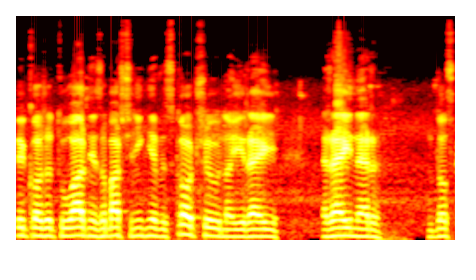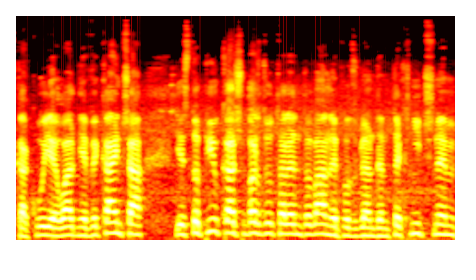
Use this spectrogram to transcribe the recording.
Tylko, że tu ładnie, zobaczcie, nikt nie wyskoczył. No i Rej, Reiner doskakuje, ładnie wykańcza. Jest to piłkarz bardzo utalentowany pod względem technicznym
